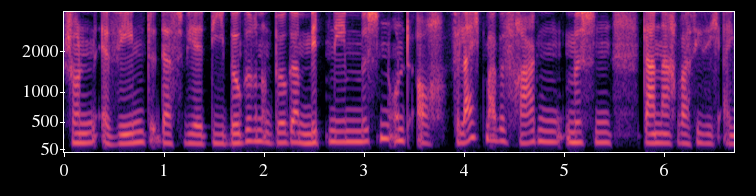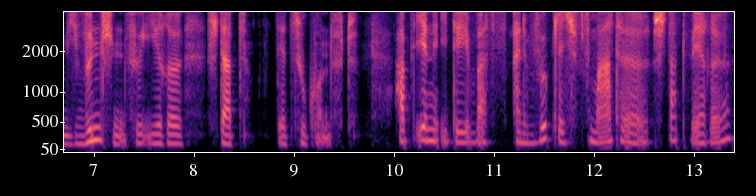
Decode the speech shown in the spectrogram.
schon erwähnt, dass wir die Bürgerinnen und Bürger mitnehmen müssen und auch vielleicht mal befragen müssen danach, was sie sich eigentlich wünschen für ihre Stadt der Zukunft. Habt ihr eine Idee, was eine wirklich smarte Stadt wäre,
